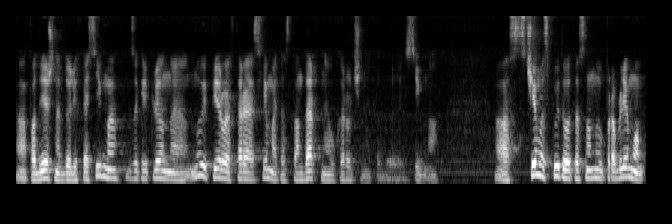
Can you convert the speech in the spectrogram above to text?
а, подвешенная долиха сигма закрепленная. Ну и первая, вторая схема это стандартная укороченная как бы, сигма. А с чем испытывают основную проблему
